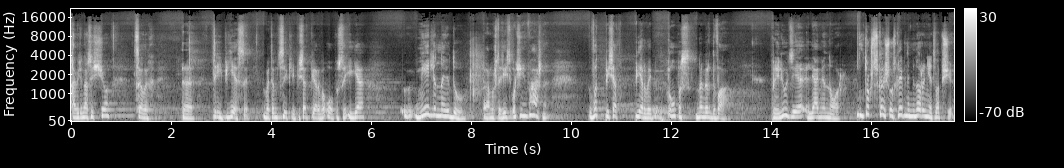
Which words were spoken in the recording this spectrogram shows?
А ведь у нас еще целых э, три пьесы в этом цикле 51-го опуса. И я э, медленно иду, потому что здесь очень важно. Вот 51-й опус номер два. Прелюдия ля минор. Ну, только что сказать, что у Скрябина минора нет вообще.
